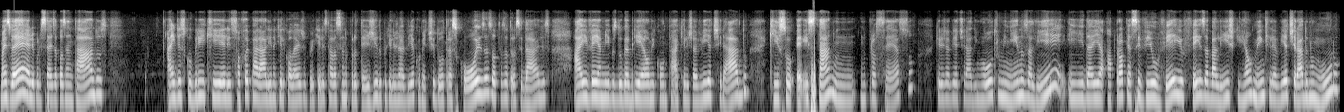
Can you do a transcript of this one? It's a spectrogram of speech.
mais velhos, policiais aposentados. Aí descobri que ele só foi parar ali naquele colégio porque ele estava sendo protegido, porque ele já havia cometido outras coisas, outras atrocidades. Aí veio amigos do Gabriel me contar que ele já havia tirado, que isso é, está no, no, processo, que ele já havia tirado em outros meninos ali, e daí a, a própria civil veio, fez a balística, que realmente ele havia tirado no muro,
